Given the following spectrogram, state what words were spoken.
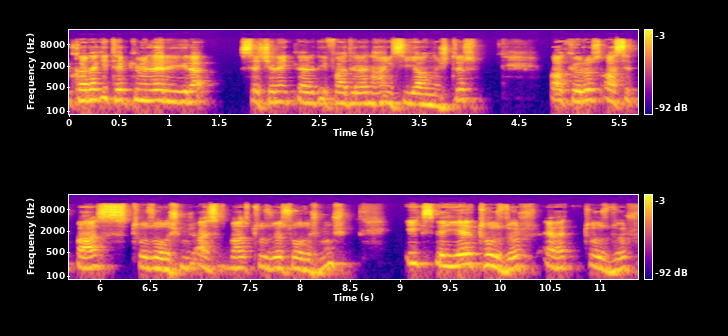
Yukarıdaki tepkimelerle ilgili seçeneklerde ifadelerin hangisi yanlıştır? Bakıyoruz asit baz tuz oluşmuş. Asit baz tuz ve su oluşmuş. X ve Y tuzdur. Evet tuzdur.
